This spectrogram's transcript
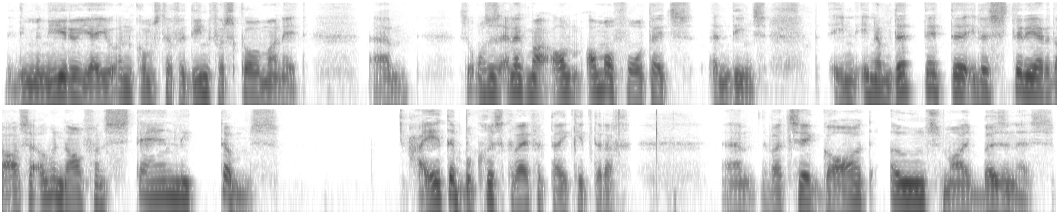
Die manier hoe jy jou inkomste verdien verskil maar net. Ehm um, so ons is eintlik maar al, almal voltyds in diens. En en om dit net te illustreer, daar's 'n ou naam van Stanley Timms Hy het 'n boek geskryf 'n tydjie terug um, wat sê God owns my business.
